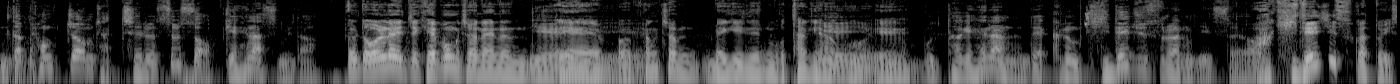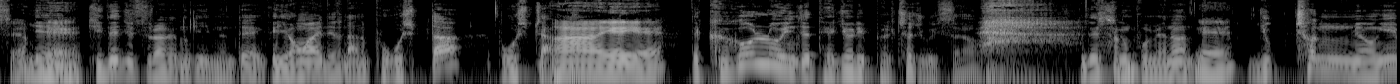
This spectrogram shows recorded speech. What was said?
일단 평점 자체를 쓸 수 없게 해놨습니다. 일단 원래 이제 개봉 전에는 예, 예, 뭐 예. 평점 매기는 못하게 예, 하고 예, 예. 못하게 해놨는데 그럼 기대 지수라는 게 있어요. 아 기대 지수가 또 있어요? 예, 기대 지수라는 게 있는데 그 영화에 대해서 나는 보고 싶다, 보고 싶지 않다. 아 예, 예. 근데 그걸로 이제 대결이 펼쳐지고 있어요. 근데 지금 보면은 예. 6천 명이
